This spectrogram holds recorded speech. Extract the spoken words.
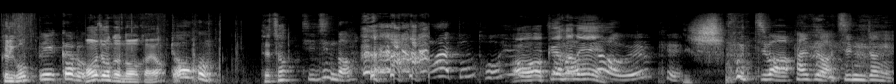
그리고 밀가루. 어느 정도 넣을까요? 조금. 됐어? 지진다. 아좀더 해. 어, 꽤 하네. 왜 이렇게 이씨 붙지 마. 하지 마. 진정해.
